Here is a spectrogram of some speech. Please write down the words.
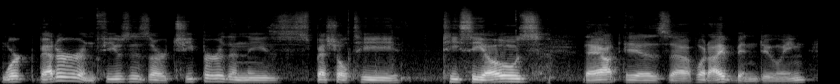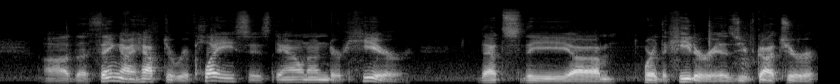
worked better and fuses are cheaper than these specialty TCOs. That is uh, what I've been doing. Uh, the thing I have to replace is down under here. That's the um, where the heater is. You've got your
